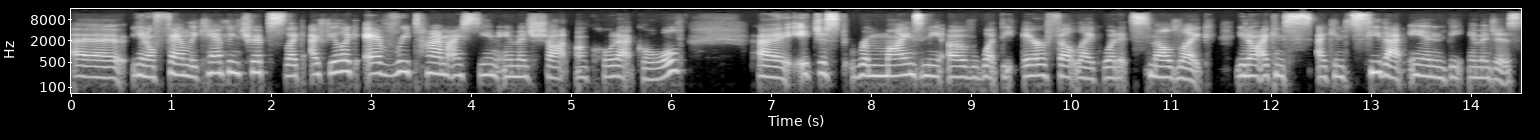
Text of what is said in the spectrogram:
uh, you know family camping trips like i feel like every time i see an image shot on kodak gold uh, it just reminds me of what the air felt like, what it smelled like. You know, I can I can see that in the images.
